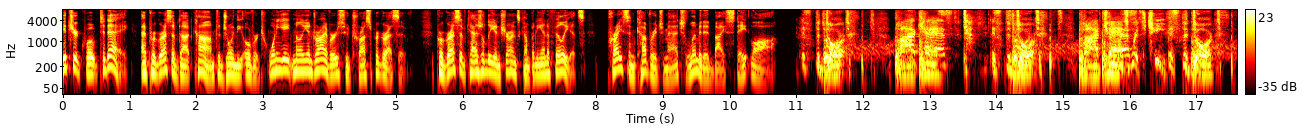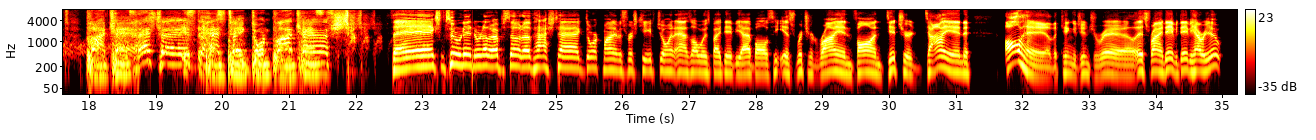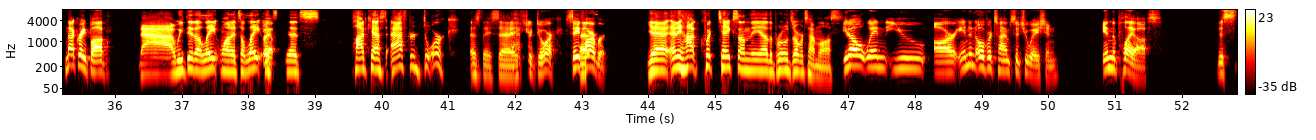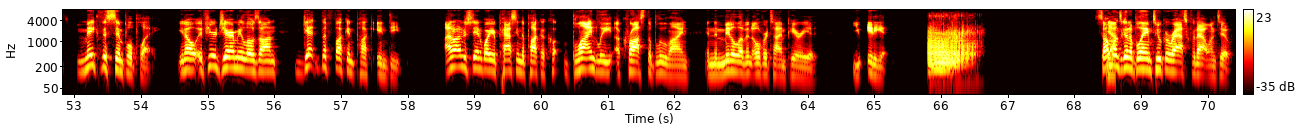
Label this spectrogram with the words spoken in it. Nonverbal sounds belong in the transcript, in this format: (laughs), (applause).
Get your quote today at progressive.com to join the over 28 million drivers who trust Progressive. Progressive Casualty Insurance Company and Affiliates. Price and coverage match limited by state law. It's the Dork Podcast. It's the Dork Podcast. Rich Keefe. It's the Dork Podcast. Hashtag. It's the hashtag Dork Podcast. Thanks for tuning in to another episode of Hashtag Dork. My name is Rich Keefe, joined as always by Davey Eyeballs. He is Richard Ryan Vaughn Ditcher Dying. All hail the king of ginger ale. It's Ryan Davey. Davey, how are you? Not great, Bob. Nah, we did a late one. It's a late Yep. it's, it's podcast after dork, as they say. After Dork. Safe Uh, harbor. Yeah. Any hot quick takes on the uh, the Bruins overtime loss? You know, when you are in an overtime situation in the playoffs, this make the simple play. You know, if you're Jeremy Lauzon, get the fucking puck in deep. I don't understand why you're passing the puck ac- blindly across the blue line in the middle of an overtime period. You idiot. Someone's going to blame Tuukka Rask for that one too.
